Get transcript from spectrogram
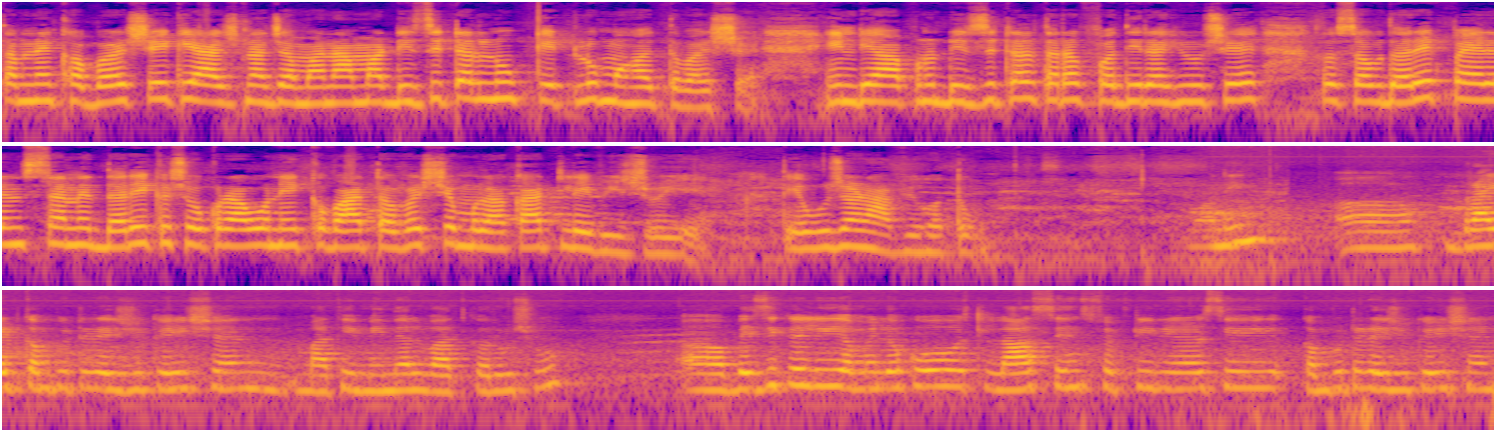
તમને ખબર છે કે આજના જમાનામાં ડિજિટલનું કેટલું મહત્ત્વ છે. ઇન્ડિયા આપણું ડિજિટલ તરફ વધી રહ્યું છે, તો સૌ દરેક પેરેન્ટ્સને અને દરેક છોકરાઓને એક વાત અવશ્ય મુલાકાત લેવી જોઈએ, તેવું જણાવ્યું હતું. મોર્નિંગ. બ્રાઇટ કમ્પ્યુટર એજ્યુકેશનમાંથી મિનલ વાત કરું છું. બેઝિકલી અમે લોકો લાસ્ટ સિન્સ ફિફ્ટીન યર્સથી કમ્પ્યુટર એજ્યુકેશન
